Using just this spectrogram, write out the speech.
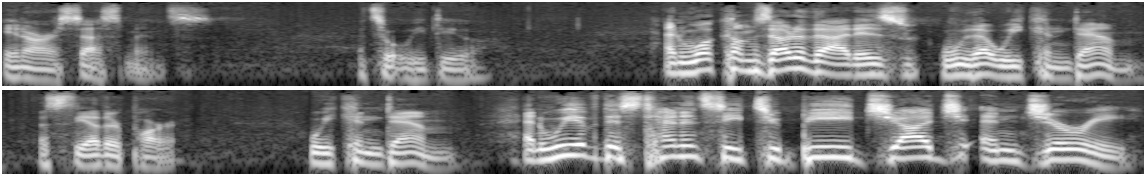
in our assessments. That's what we do. And what comes out of that is that we condemn. That's the other part. We condemn. And we have this tendency to be judge and jury.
